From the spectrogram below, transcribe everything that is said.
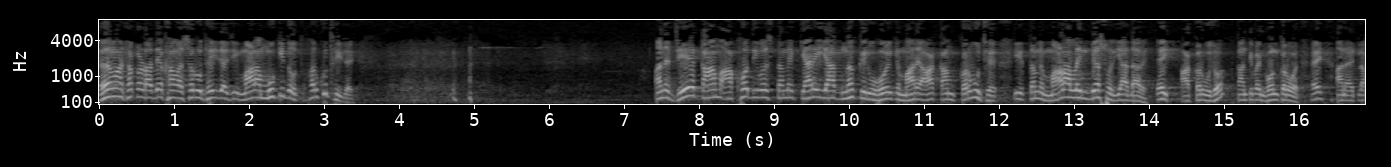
એમાં છકડા દેખાવા શરૂ થઈ જાય છે. માળા મૂકી દઉં હરખું થઈ જાય. અને જે કામ આખો દિવસ તમે ક્યારેય યાદ ન કર્યું હોય કે મારે આ કામ કરવું છે એ તમે માળા લઈને બેસો યાદ આવે. એ આ કરવું છો કાંતિભાઈ ફોન કરવો હોય. એ અને એટલે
